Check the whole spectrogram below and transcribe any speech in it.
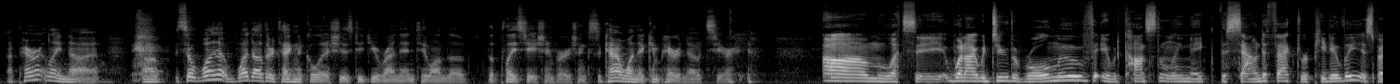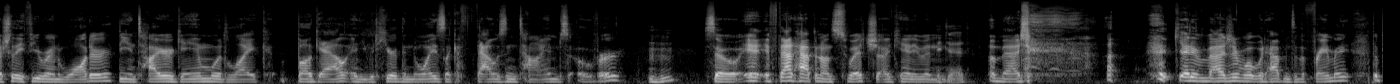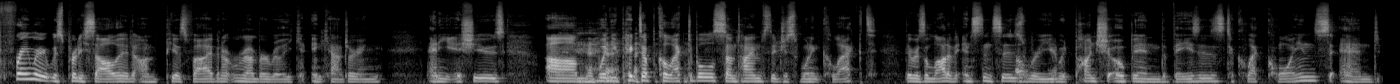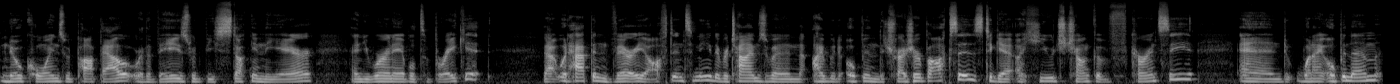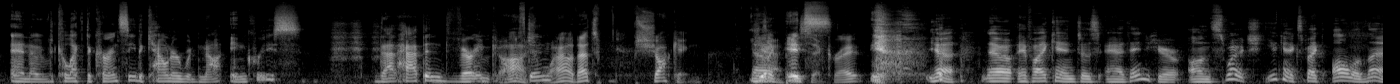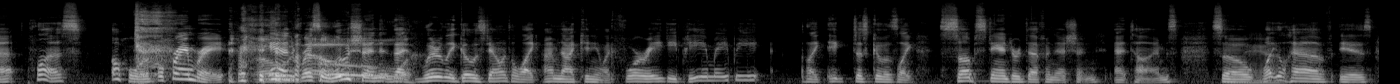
apparently not uh, so what what other technical issues did you run into on the the playstation version because i kind of want to compare notes here Um, let's see. When I would do the roll move, it would constantly make the sound effect repeatedly, especially if you were in water. The entire game would like bug out and you would hear the noise like a thousand times over. Mm-hmm. So if that happened on Switch, I can't even imagine. Can't even imagine what would happen to the frame rate. The frame rate was pretty solid on PS5. I don't remember really c- encountering any issues. Um, when you picked up collectibles, sometimes they just wouldn't collect. There was a lot of instances oh, where you yep. would punch open the vases to collect coins, and no coins would pop out, or the vase would be stuck in the air, and you weren't able to break it. That would happen very often to me. There were times when I would open the treasure boxes to get a huge chunk of currency, and when I opened them and I would collect the currency, the counter would not increase. That happened very Gosh, often. wow, that's shocking. Yeah, It's like it's basic, right? yeah now if i can just add in here on switch you can expect all of that plus a horrible frame rate. Oh, and resolution that literally goes down to like i'm not kidding like 480p maybe. Like it just goes like substandard definition at times. So what you'll have is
